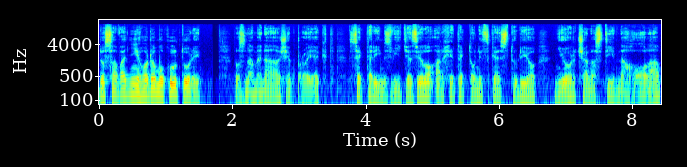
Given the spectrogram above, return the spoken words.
dosavadního domu kultury. To znamená, že projekt, se kterým zvítězilo architektonické studio New Yorkčana Stevena Halla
